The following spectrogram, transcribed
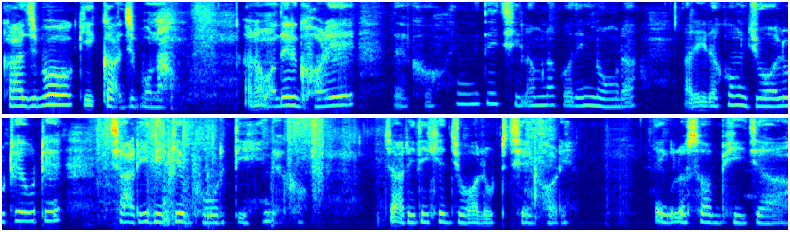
কাচবো কি কাচবো না? আর আমাদের ঘরে দেখো, এমনিতেই ছিলাম না কদিন নোংরা, আর এরকম জল উঠে উঠে চারিদিকে ভর্তি, দেখো। চারিদিকে জল উঠছে ঘরে। এগুলো সব ভিজা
